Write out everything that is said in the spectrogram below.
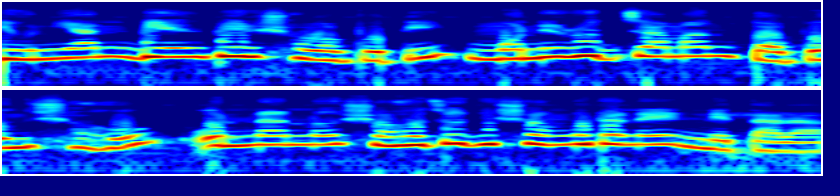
ইউনিয়ন বিএনপির সভাপতি মনিরুজ্জামান তপন সহ অন্যান্য সহযোগী সংগঠনের নেতারা।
